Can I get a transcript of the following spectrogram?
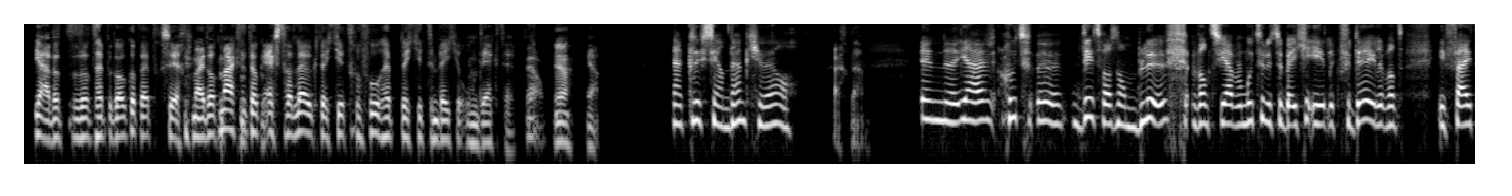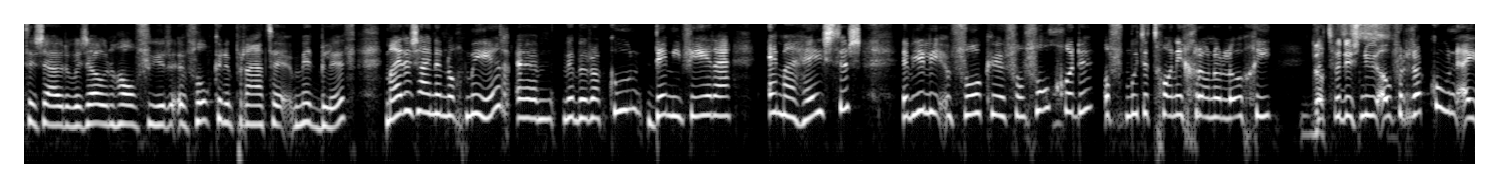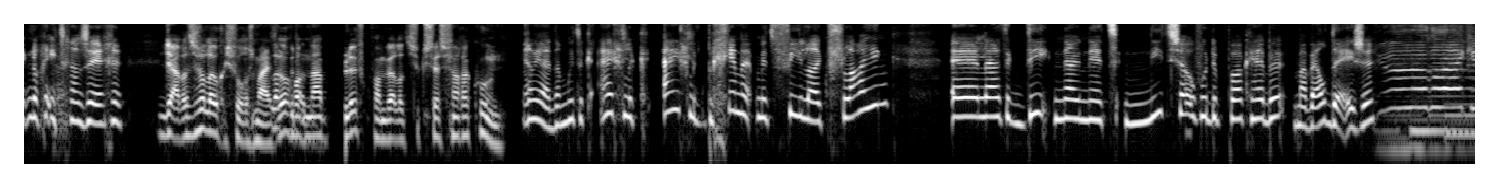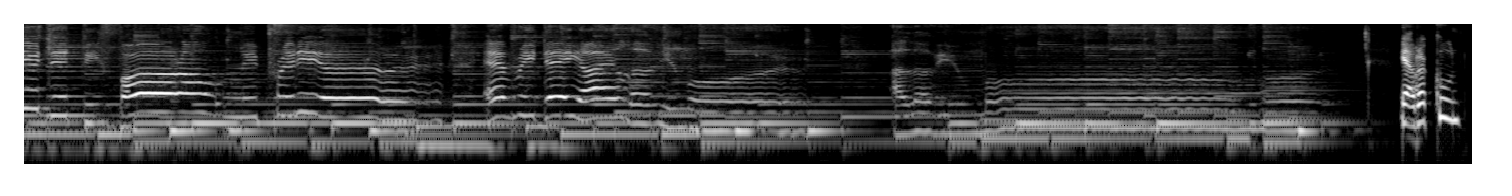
Ja, dat, dat heb ik ook altijd gezegd. Maar dat maakt het ook extra leuk dat je het gevoel hebt dat je het een beetje ontdekt hebt. Ja. Nou, Christian, dank je wel. Graag gedaan. En eh, ja, goed, eh, dit was dan bluff. Want ja, we moeten het een beetje eerlijk verdelen. Want in feite zouden we zo een half uur eh, vol kunnen praten met bluff. Maar er zijn er nog meer. Ehm, we hebben Raccoon, Danny Vera, Emma Heesters. Hebben jullie een voorkeur van volgorde? Of moet het gewoon in chronologie? Dat, we dus nu over Raccoon nog iets gaan zeggen. Ja, dat is wel logisch volgens mij, toch? Want dat- na Bluff kwam wel het succes van Raccoon. Oh ja, dan moet ik eigenlijk, eigenlijk beginnen met Feel Like Flying. Eh, laat ik die nou net niet zo voor de pak hebben, maar wel deze. You look like you did before, only prettier. Every day I love you more. I love you more. Ja, Raccoon.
